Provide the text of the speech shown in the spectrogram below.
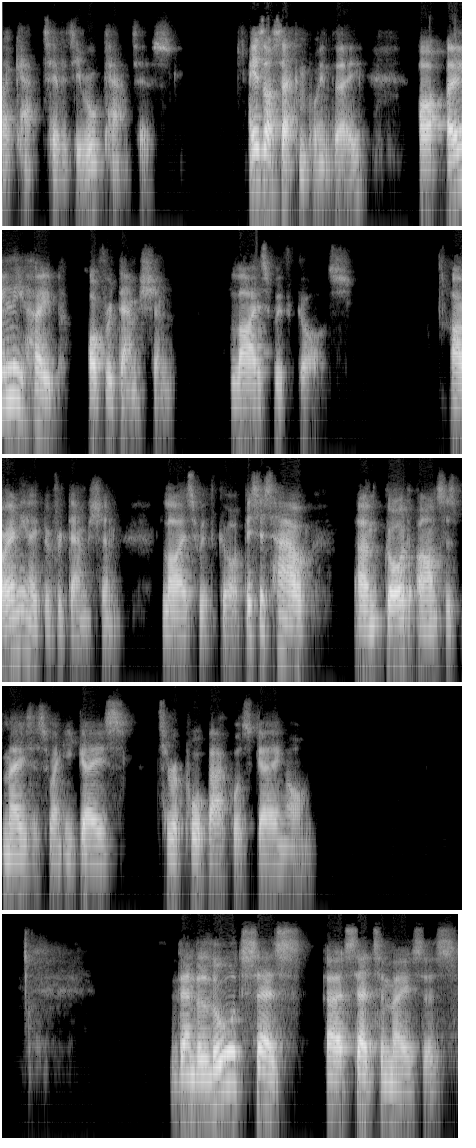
uh, captivity, we're all captives. Here's our second point, though. Our only hope of redemption lies with God. Our only hope of redemption lies with God. This is how um, God answers Moses when he goes to report back what's going on. Then the Lord says, uh, said to Moses,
